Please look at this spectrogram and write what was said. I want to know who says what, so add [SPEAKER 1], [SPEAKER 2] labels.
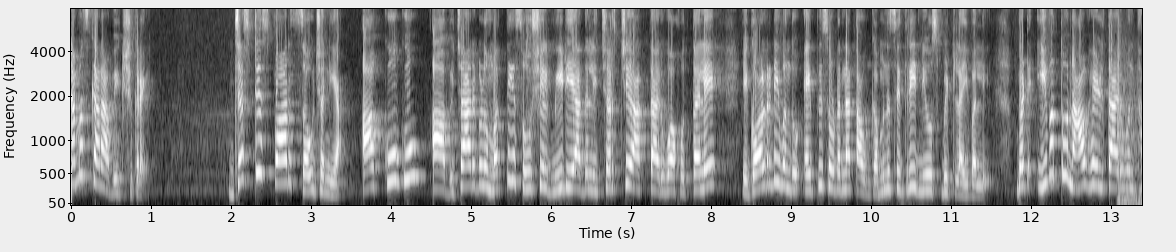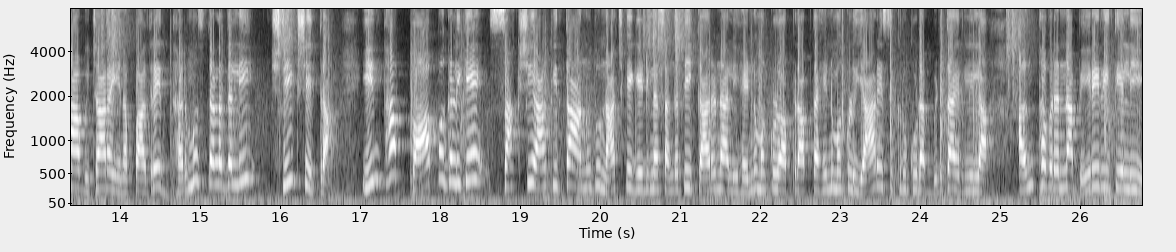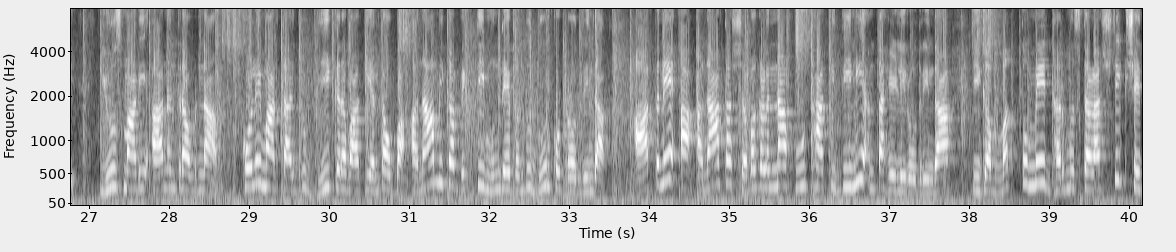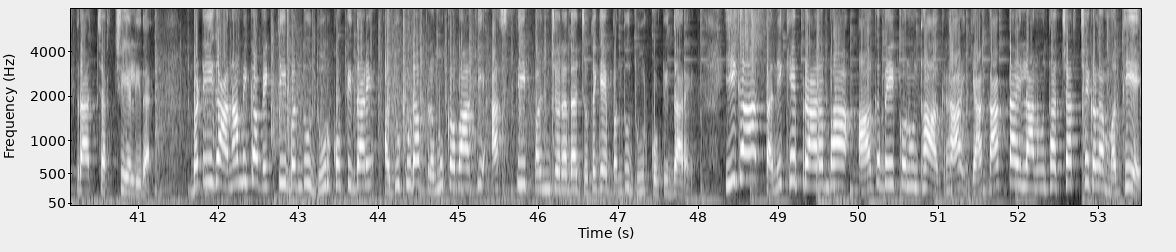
[SPEAKER 1] ನಮಸ್ಕಾರ ವೀಕ್ಷಕರೇ justice for Soujanya ಆ ಕೂಗು, ಆ ವಿಚಾರಗಳು ಮತ್ತೆ ಸೋಷಿಯಲ್ ಮೀಡಿಯಾದಲ್ಲಿ ಚರ್ಚೆ ಆಗ್ತಾ ಇರುವ ಹೊತ್ತಲೇ ಈಗ ಆಲ್ರೆಡಿ ಒಂದು ಎಪಿಸೋಡ್ ಅನ್ನ ತಾವು ಗಮನಿಸಿದ್ರಿ ನ್ಯೂಸ್ ಬಿಟ್ ಲೈವ್ ಅಲ್ಲಿ. ಬಟ್ ಇವತ್ತು ನಾವು ಹೇಳ್ತಾ ಇರುವಂತಹ ವಿಚಾರ ಏನಪ್ಪಾ ಅಂದ್ರೆ ಧರ್ಮಸ್ಥಳದಲ್ಲಿ ಶ್ರೀ ಕ್ಷೇತ್ರ ಇಂಥ ಪಾಪಗಳಿಗೆ ಸಾಕ್ಷಿ ಆಗಿತ್ತ ಅನ್ನೋದು ನಾಚಿಕೆಗೇಡಿನ ಸಂಗತಿ. ಕಾರಣ ಅಲ್ಲಿ ಹೆಣ್ಣು ಮಕ್ಕಳು ಅಪ್ರಾಪ್ತ, ಹೆಣ್ಣು ಮಕ್ಕಳು ಯಾರೇ ಸಿಕ್ಕರೂ ಕೂಡ ಬಿಡ್ತಾ ಇರಲಿಲ್ಲ. ಅಂಥವರನ್ನು ಬೇರೆ ರೀತಿಯಲ್ಲಿ ಯೂಸ್ ಮಾಡಿ ಆ ನಂತರ ಅವ್ರನ್ನ ಕೊಲೆ ಮಾಡ್ತಾ ಇದ್ರು ಭೀಕರವಾಗಿ ಅಂತ ಒಬ್ಬ ಅನಾಮಿಕ ವ್ಯಕ್ತಿ ಮುಂದೆ ಬಂದು ದೂರು ಕೊಟ್ಟಿರೋದ್ರಿಂದ ಆತನೇ ಆ ಅನಾಥ ಶವಗಳನ್ನ ಹಾಕಿದ್ದೀನಿ ಅಂತ ಹೇಳಿರೋದ್ರಿಂದ ಈಗ ಮತ್ತೊಮ್ಮೆ ಧರ್ಮಸ್ಥಳ ಶ್ರೀ ಕ್ಷೇತ್ರ ಚರ್ಚೆಯಲ್ಲಿದೆ. ಬಟ್ ಈಗ ಅನಾಮಿಕ ವ್ಯಕ್ತಿ ಬಂದು ದೂರು ಕೊಟ್ಟಿದ್ದಾರೆ. ಅದು ಕೂಡ ಪ್ರಮುಖವಾಗಿ ಅಸ್ಥಿ ಪಂಜರದ ಜೊತೆಗೆ ಬಂದು ದೂರು ಕೊಟ್ಟಿದ್ದಾರೆ. ಈಗ ತನಿಖೆ ಪ್ರಾರಂಭ ಆಗಬೇಕು ಅನ್ನುವಂಥ ಆಗ್ರಹ ಯಾಕಾಗ್ತಾ ಇಲ್ಲ ಅನ್ನುವಂಥ ಚರ್ಚೆಗಳ ಮಧ್ಯೆ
